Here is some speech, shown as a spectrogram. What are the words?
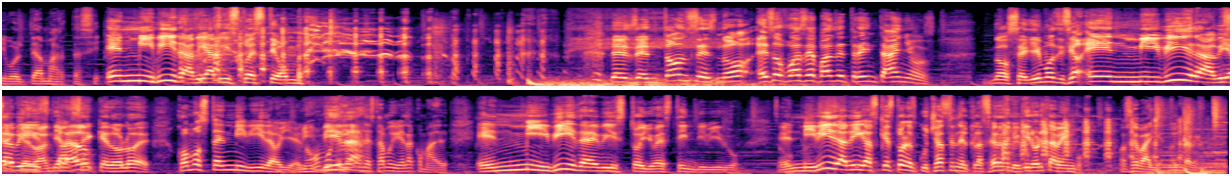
Y voltea a Marta así. En mi vida había visto a este hombre. Desde entonces, no. Eso fue hace más de 30 años. Nos seguimos diciendo, en mi vida había ¿Se quedó visto. Ya se quedó lo de. ¿Cómo está en mi vida, oye? Mi no, muy bien, está muy bien la comadre. En mi vida he visto yo a este individuo. En mi vida digas que esto lo escuchaste en el placer de vivir. Ahorita vengo. No se vayan, ahorita vengo.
